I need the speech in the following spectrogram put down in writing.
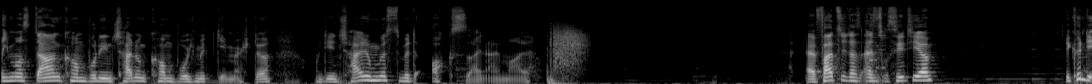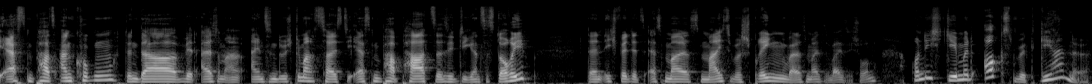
Ich muss da kommen, wo die Entscheidung kommt, wo ich mitgehen möchte. Und die Entscheidung müsste mit Ox sein einmal. Äh, falls euch das interessiert hier, Ihr könnt die ersten Parts angucken, denn da wird alles um einzeln durchgemacht. Das heißt, die ersten paar Parts, da seht ihr die ganze Story. Denn ich werde jetzt erstmal das meiste überspringen, weil das meiste weiß ich schon. Und ich gehe mit Ox mit, gerne.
